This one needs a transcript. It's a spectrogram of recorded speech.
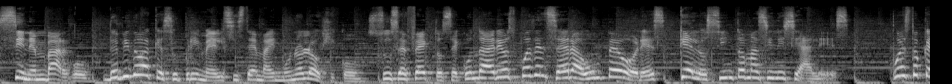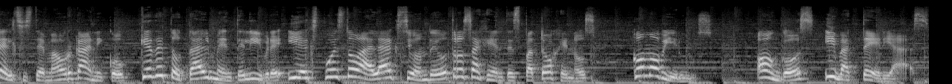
Sin embargo, debido a que suprime el sistema inmunológico, sus efectos secundarios pueden ser aún peores que los síntomas iniciales, puesto que el sistema orgánico quede totalmente libre y expuesto a la acción de otros agentes patógenos, como virus, hongos y bacterias.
